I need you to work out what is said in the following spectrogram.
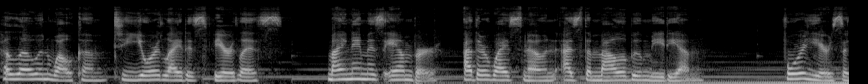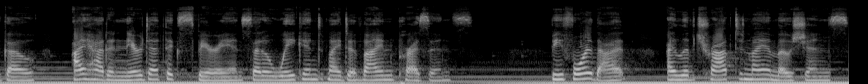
Hello and welcome to Your Light is Fearless. My name is Amber, otherwise known as the Malibu Medium. Four years ago, I had a near death experience that awakened my divine presence. Before that, I lived trapped in my emotions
